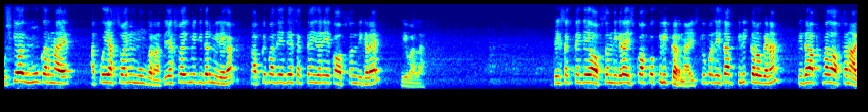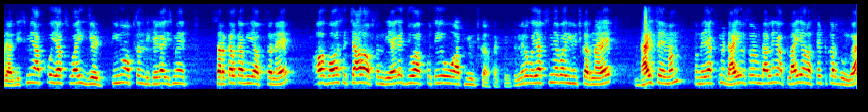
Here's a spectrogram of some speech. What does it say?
उसके बाद मूव करना है। आपको एक्स वाई में मूव करना है तो एक्स वाई में किधर मिलेगा? तो आपके पास ये देख सकते हैं, इधर एक ऑप्शन दिख रहा है, ये वाला। देख सकते हैं कि ये ऑप्शन दिख रहा है, इसको आपको क्लिक करना है। इसके ऊपर जैसे आप क्लिक करोगे ना इधर आपके पास ऑप्शन आ जाए, जिसमें आपको एक्स वाई जेड तीनों ऑप्शन दिखेगा, जिसमें सर्कल का भी ऑप्शन है और बहुत से चार ऑप्शन दिया है जो आपको चाहिए, वो आप यूज़ कर सकते हो। तो मेरे को एक्स में अगर यूज़ करना है ढाई सौ एम तो मैं एक्स में ढाई सौ एम डालने अप्लाई और एक्सेप्ट कर दूँगा।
